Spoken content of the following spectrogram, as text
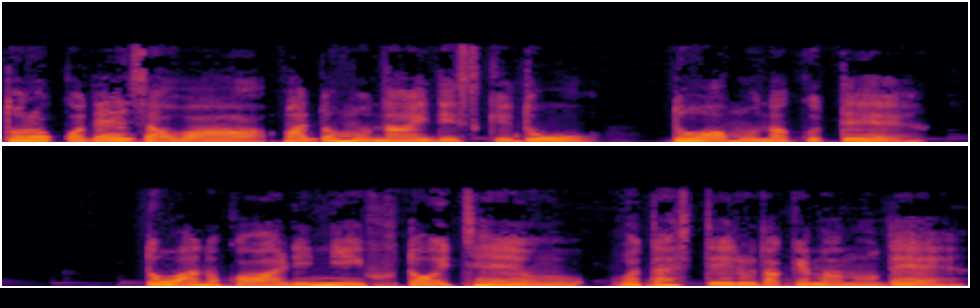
トロッコ電車は窓もないですけど、ドアもなくて、ドアの代わりに太いチェーンを渡しているだけなので、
